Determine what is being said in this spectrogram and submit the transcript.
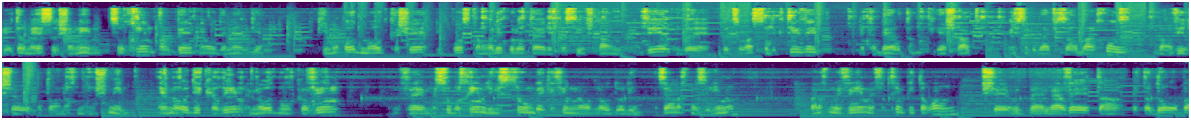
יותר מעשר שנים, צורכים הרבה מאוד אנרגיה. כי מאוד מאוד קשה לתפוס את המולקולות האלה של CO2 מהאוויר ובצורה סלקטיבית לקבע אותם, כי יש רק 0.04% באוויר שאותו אנחנו נושמים. הם מאוד יקרים, הם מאוד מורכבים ומסובכים ליישום בהיקפים מאוד מאוד גדולים. את זה אנחנו זיהינו, ואנחנו מביאים, מפתחים פתרון שמהווה את, ה, את הדור הבא,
